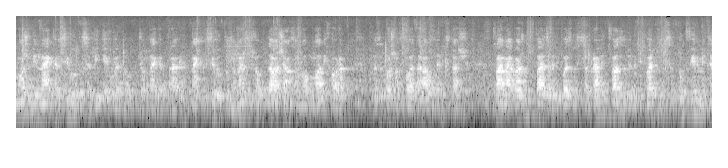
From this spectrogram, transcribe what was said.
може би най-красивото събитие, което Джо Тайгър прави. Най-красивото за мен, защото дава шанс на много млади хора да започнат своята работа или стаж. Това е най-важното, това е заради което сме се събрали, това е заради което са тук фирмите,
